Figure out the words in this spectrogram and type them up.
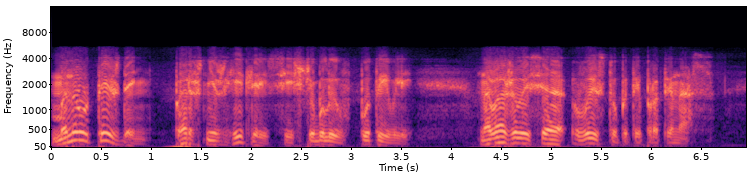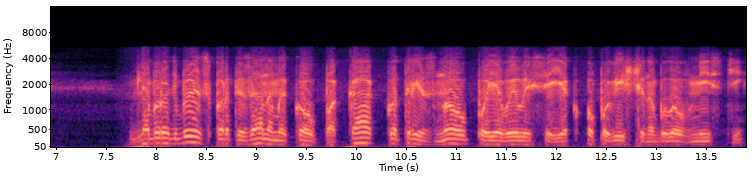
Минув тиждень, перш ніж гітлерівці, що були в Путивлі, наважилися виступити проти нас. Для боротьби з партизанами Ковпака, котрі знов появилися, як оповіщено було в місті,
